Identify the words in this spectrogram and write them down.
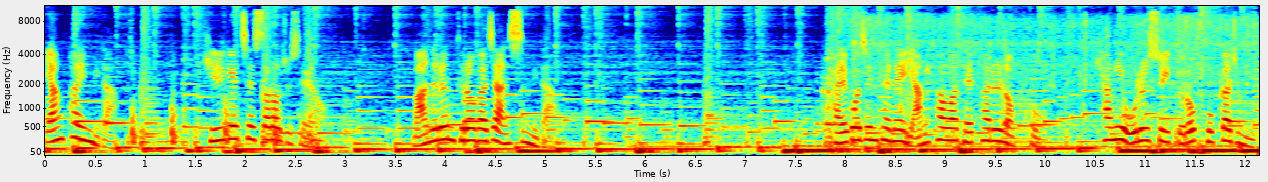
양파입니다. 길게 채 썰어주세요. 마늘은 들어가지 않습니다. 달궈진 팬에 양파와 대파를 넣고 향이 오를 수 있도록 볶아줍니다.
